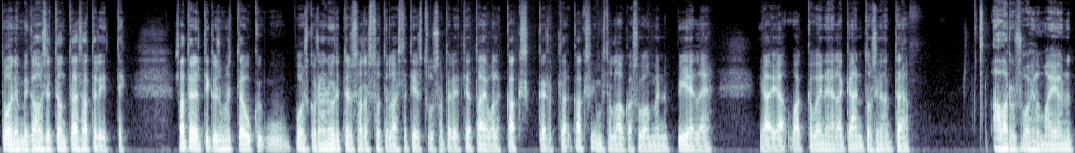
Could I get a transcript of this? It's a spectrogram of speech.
Toinen, mikä on sitten on tämä satelliitti, satelliittikysymys, että pohjois on yrittänyt saada sotilaista tiedustelusatelliittia taivaalle kaksi, kertaa, kaksi viimeistä laukaisua on mennyt pieleen. Ja, ja vaikka Venäjälläkään tosiaan tämä avaruusohjelma ei ole nyt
